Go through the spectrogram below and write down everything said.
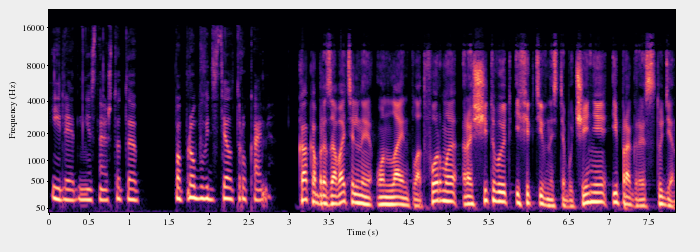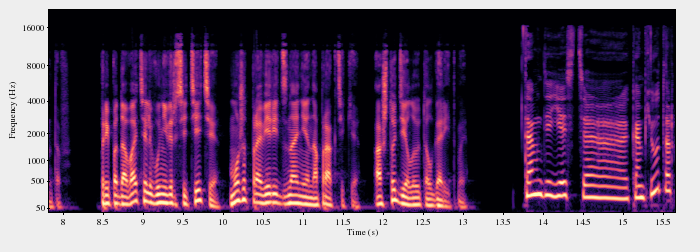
или, не знаю, что-то попробовать сделать руками. Как образовательные онлайн-платформы рассчитывают эффективность обучения и прогресс студентов? Преподаватель в университете может проверить знания на практике, а что делают алгоритмы? Там, где есть э, компьютер,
